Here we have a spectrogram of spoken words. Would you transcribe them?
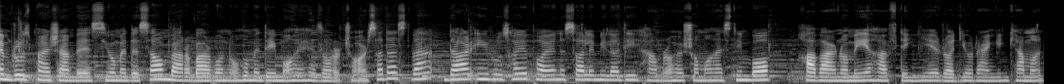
امروز پنجشنبه سیوم دسامبر برابر با نهم دی ماه 1400 است و در این روزهای پایان سال میلادی همراه شما هستیم با خبرنامه هفتگی رادیو رنگین کمان.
